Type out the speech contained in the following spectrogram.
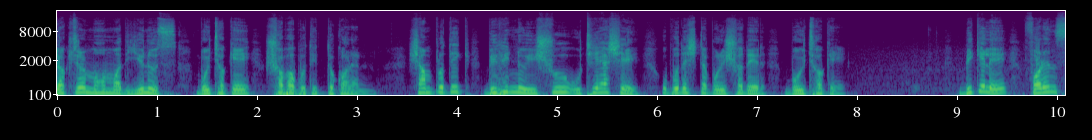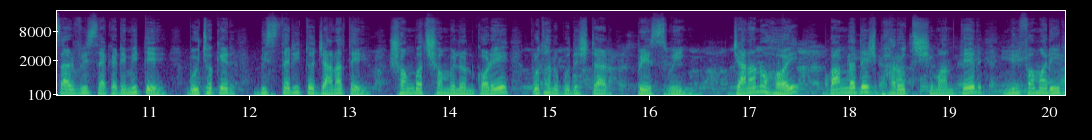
ডক্টর মোহাম্মদ ইউনুস বৈঠকে সভাপতিত্ব করেন। সাম্প্রতিক বিভিন্ন ইস্যু উঠে আসে উপদেষ্টা পরিষদের বৈঠকে। বিকেলে ফরেন সার্ভিস একাডেমিতে বৈঠকের বিস্তারিত জানাতে সংবাদ সম্মেলন করে প্রধান উপদেষ্টার প্রেস উইং। জানানো হয়, বাংলাদেশ ভারত সীমান্তের নীলফামারীর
